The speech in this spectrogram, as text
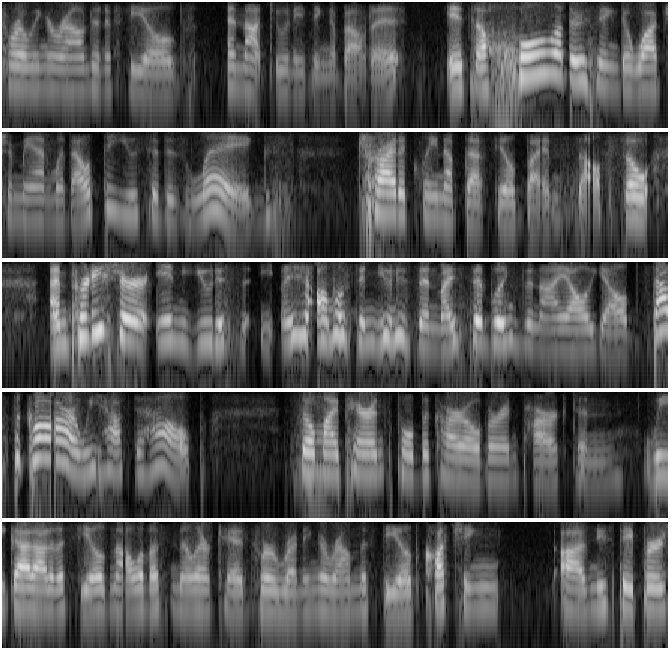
twirling around in a field and not do anything about it. It's a whole other thing to watch a man without the use of his legs try to clean up that field by himself. So I'm pretty sure in unison, almost in unison, my siblings and I all yelled, "Stop the car! We have to help!" So my parents pulled the car over and parked, and we got out of the field, and all of us Miller kids were running around the field, clutching uh, newspapers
